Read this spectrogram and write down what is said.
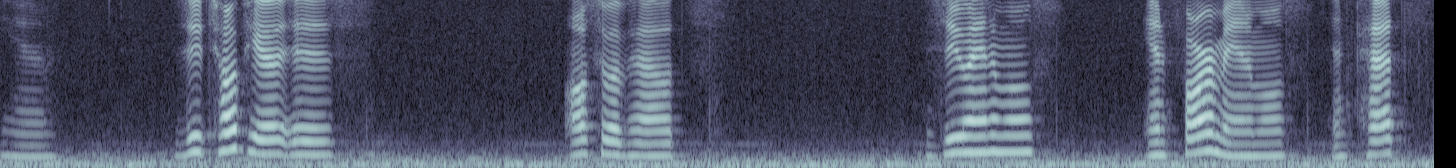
Yeah. Zootopia is also about zoo animals and farm animals and pets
